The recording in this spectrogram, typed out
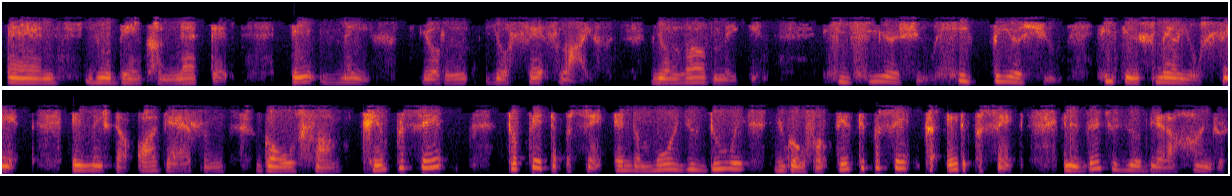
and you're being connected, it makes your your sex life, your love making, he hears you. He feels you. He can smell your scent. It makes the orgasm goes from 10% to 50%. And the more you do it, you go from 50% to 80%. And eventually you'll be at 100.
